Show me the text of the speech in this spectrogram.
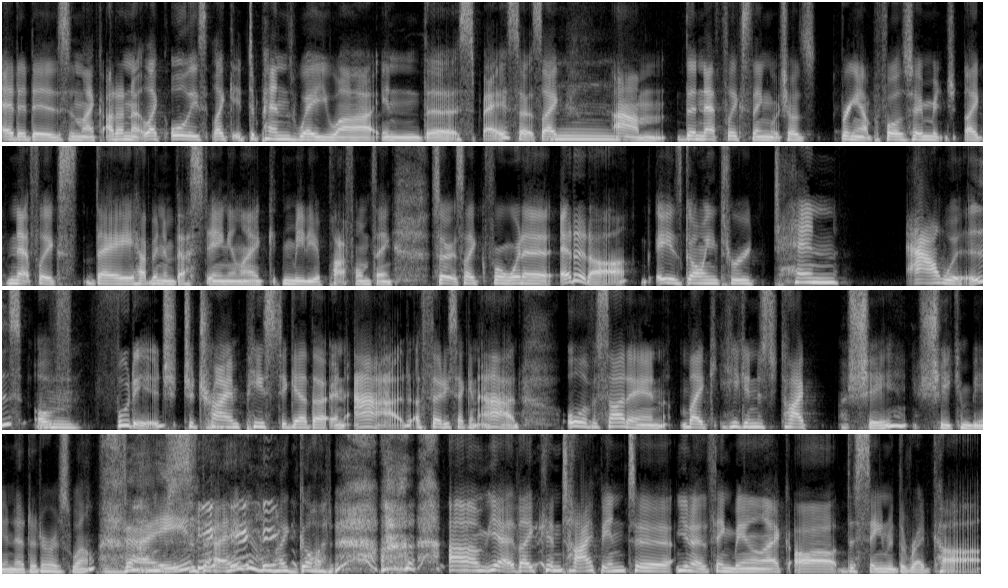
editors and like I don't know, like all these like it depends where you are in the space. So it's like um, the Netflix thing, which I was bringing up before. So like Netflix, they have been investing in like media platform thing. So it's like for when an editor is going through ten hours of footage to try and piece together an ad, a 30 second ad, all of a sudden, like he can just type she, she can be an editor as well. They? they, oh my God. um, yeah, they can type into, you know, the thing being like, oh, the scene with the red car.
